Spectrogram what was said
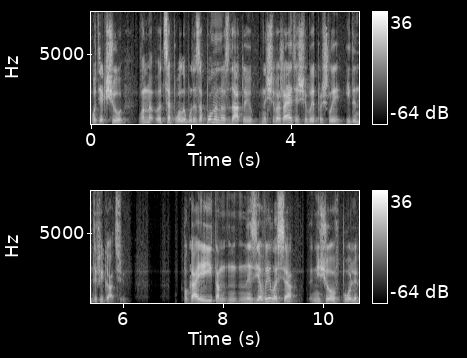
От якщо воно, це поле буде заповнено з датою, значить вважається, що ви пройшли ідентифікацію. Поки її там не з'явилося нічого в полі,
